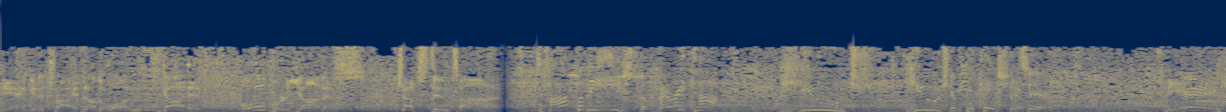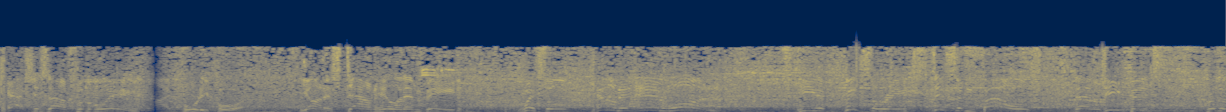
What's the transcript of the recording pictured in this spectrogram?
Niang gonna try another one. Got it! Over Giannis. Just in time. Top of the East, the very top. Huge, huge implications here. Niang cashes out from the wing. 44. Giannis downhill at Embiid. Whistle, count it, and one. He eviscerates, disembowels that defense for the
